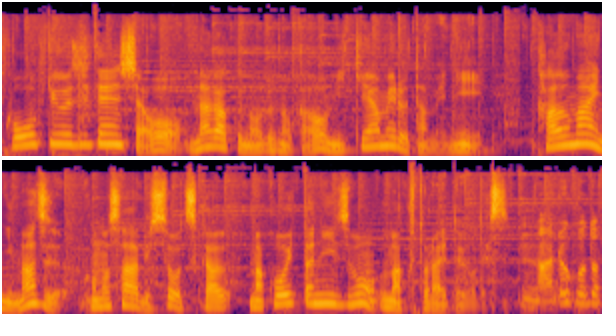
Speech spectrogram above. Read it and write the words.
高級自転車を長く乗るのかを見極めるために買う前にまずこのサービスを使う、まあ、こういったニーズもうまく捉えたようです。なるほど。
